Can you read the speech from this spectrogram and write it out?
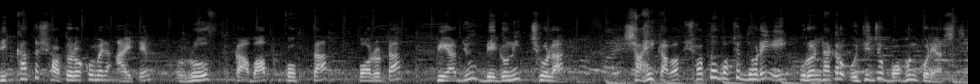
বিখ্যাত শত রকমের আইটেম রোস্ট কাবাব কোফতা পরোটা, পেঁয়াজু, বেগুনি, ছোলা, শাহী কাবাব শত বছর ধরে এই পুরান ঢাকার ঐতিহ্য বহন করে আসছে।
